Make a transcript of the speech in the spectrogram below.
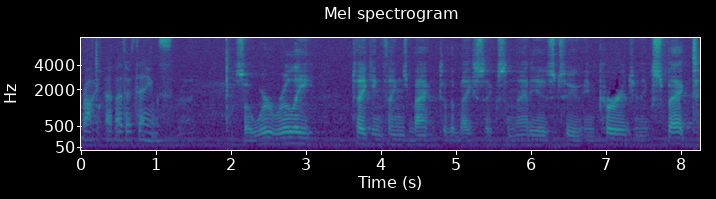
Right, of other things. Right. So we're really taking things back to the basics, and that is to encourage and expect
